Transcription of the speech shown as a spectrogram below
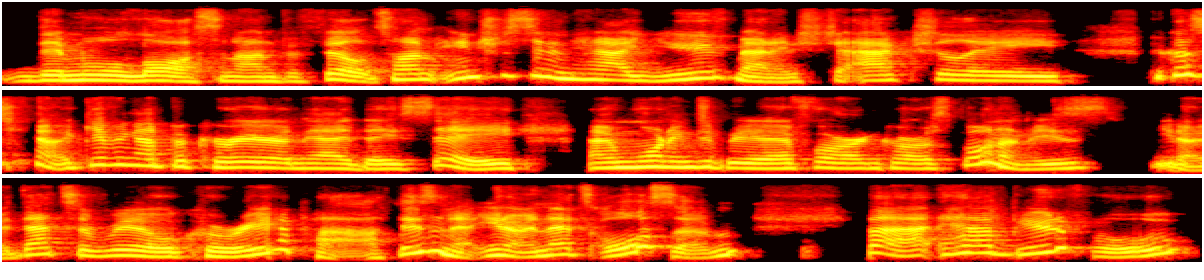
they're more lost and unfulfilled. So I'm interested in how you've managed to actually, because you know, giving up a career in the ABC and wanting to be a foreign correspondent is, you know, that's a real career path, isn't it? You know, and that's awesome. But how beautiful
